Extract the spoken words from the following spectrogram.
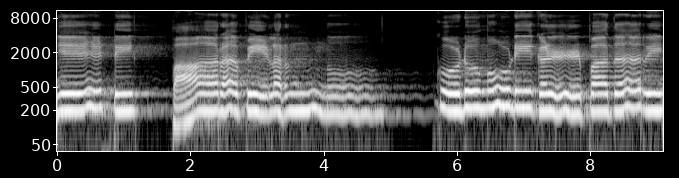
ഞെട്ടി പാറ പിളർന്നു. കൊടുമുടികൾ പതറി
